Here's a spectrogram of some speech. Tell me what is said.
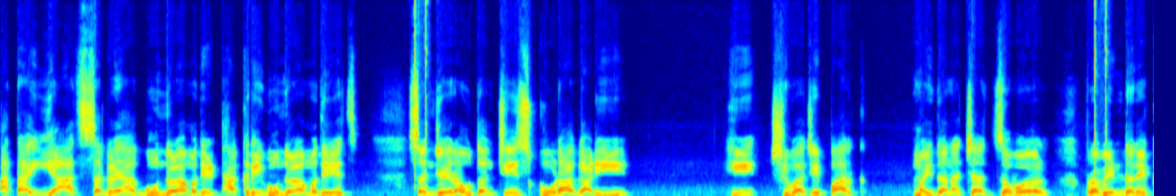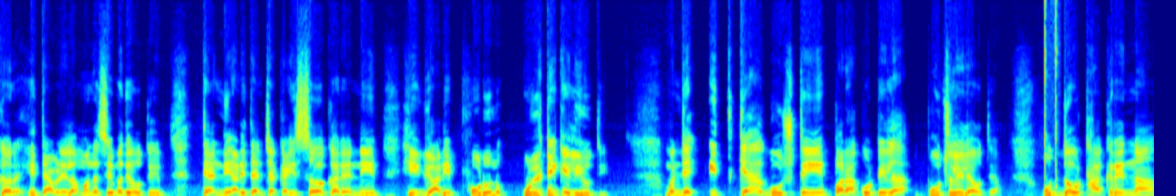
आता याच सगळ्या गोंधळामध्ये ठाकरी गोंधळामध्येच संजय राऊतांची स्कोडा गाडी ही शिवाजी पार्क मैदानाच्या जवळ प्रवीण दरेकर हे त्यावेळेला मनसेमध्ये होते. त्यांनी आणि त्यांच्या काही सहकाऱ्यांनी ही गाडी फोडून उलटी केली होती. म्हणजे इतक्या गोष्टी पराकोटीला पोचलेल्या होत्या. उद्धव ठाकरेंना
